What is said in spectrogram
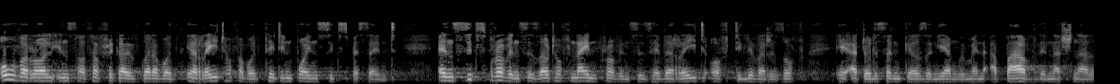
overall in South Africa, we've got about a rate of about 13.6%. And six provinces out of nine provinces have a rate of deliveries of uh, adolescent girls and young women above the national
